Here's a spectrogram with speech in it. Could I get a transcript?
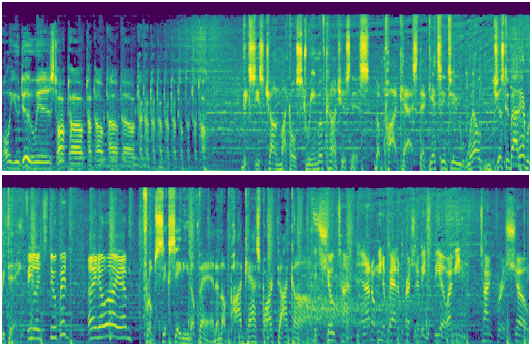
All you do is talk, talk, talk, talk, talk, talk, talk, talk, talk, talk, talk, talk, talk, talk, talk. This is John Michael's Stream of Consciousness, the podcast that gets into, well, just about everything. Feeling stupid? I know I am. From 680 The Fan and the podcastpark.com. It's showtime, and I don't mean a bad impression of HBO. I mean time for a show.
